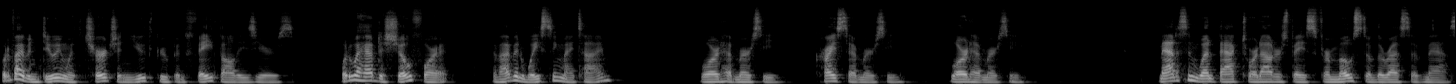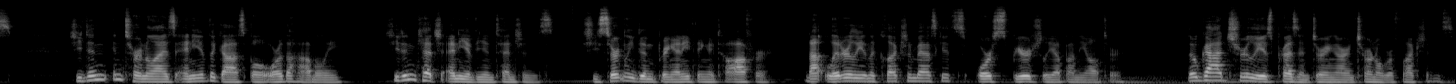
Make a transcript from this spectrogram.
What have I been doing with church and youth group and faith all these years? What do I have to show for it? Have I been wasting my time? Lord have mercy. Christ have mercy. Lord have mercy. Madison went back toward outer space for most of the rest of Mass. She didn't internalize any of the gospel or the homily. She didn't catch any of the intentions. She certainly didn't bring anything to offer, not literally in the collection baskets or spiritually up on the altar. Though God surely is present during our internal reflections,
